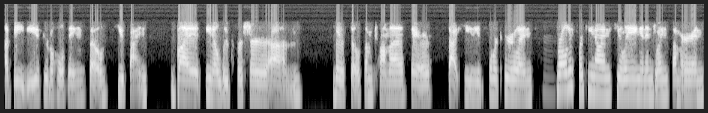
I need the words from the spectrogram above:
a baby through the whole thing, so he's fine. But you know, Luke for sure, um, there's still some trauma there that he needs to work through, and Hmm. we're all just working on healing and enjoying summer. And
